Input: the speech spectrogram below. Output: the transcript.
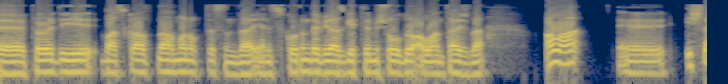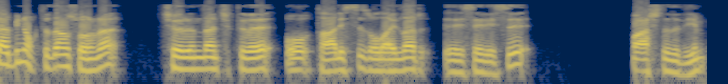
e, Purdy'yi baskı altına alma noktasında yani skorun da biraz getirmiş olduğu avantajla. Ama e, işler bir noktadan sonra çığırından çıktı ve o talihsiz olaylar e, serisi başladı diyeyim.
